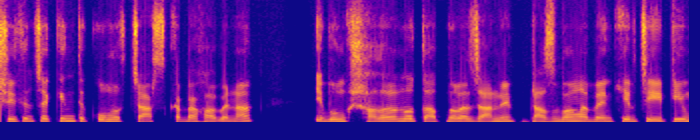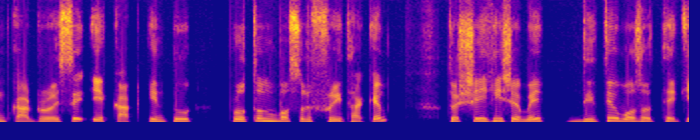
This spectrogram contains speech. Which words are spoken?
সেক্ষেত্রে কিন্তু কোনো চার্জ কাটা হবে না এবং সাধারণত আপনারা জানেন ডাচ বাংলা ব্যাংকের যে এটিএম কার্ড রয়েছে, এই কার্ড কিন্তু প্রথম বছর ফ্রি থাকে। তো সেই হিসেবে দ্বিতীয় বছর থেকে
